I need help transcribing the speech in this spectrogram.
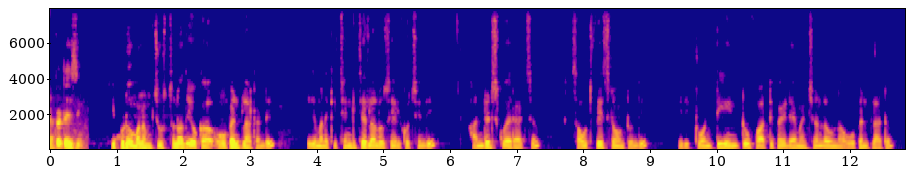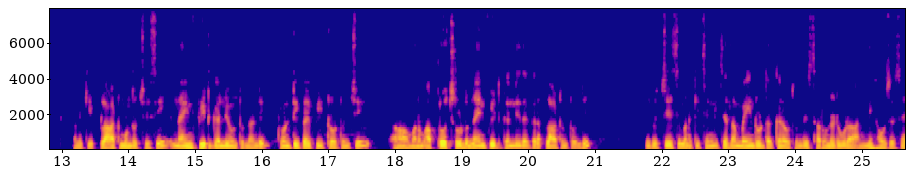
advertising. ఇప్పుడు మనం చూస్తున్నది ఒక ఓపెన్ ప్లాట్ అండి. ఇది మనకి చెంగిచెర్లలో సేల్కి వచ్చింది హండ్రెడ్ స్క్వేర్ యాడ్స్ సౌత్ ఫేస్లో ఉంటుంది. ఇది ట్వంటీ ఇంటూ ఫార్టీ ఫైవ్ డైమెన్షన్లో ఉన్న ఓపెన్ ప్లాట్. మనకి ప్లాట్ ముందు వచ్చేసి నైన్ ఫీట్ గల్లీ ఉంటుందండి. ట్వంటీ ఫైవ్ ఫీట్ రోడ్ నుంచి మనం అప్రోచ్ రోడ్డు నైన్ ఫీట్ గల్లీ దగ్గర ప్లాట్ ఉంటుంది. ఇది వచ్చేసి మనకి చెంగిచెర్ల మెయిన్ రోడ్ దగ్గర అవుతుంది. సరౌండెడ్ కూడా అన్ని హౌసెసే.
